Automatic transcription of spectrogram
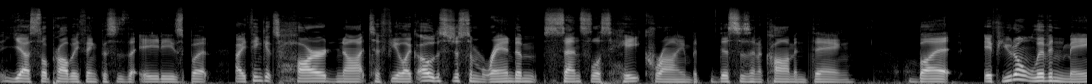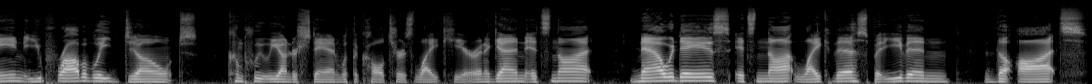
yes, they'll probably think this is the 80s, but I think it's hard not to feel like, oh, this is just some random, senseless hate crime, but this isn't a common thing. But if you don't live in Maine, you probably don't completely understand what the culture is like here. And again, it's not nowadays, it's not like this, but even the aughts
